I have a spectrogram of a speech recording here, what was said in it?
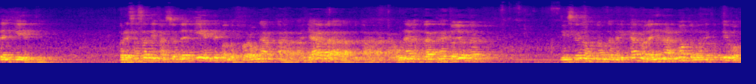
del cliente. Pero esa satisfacción del cliente, cuando fueron allá a, una de las plantas de Toyota, dicen los norteamericanos, la llenan al moto, los ejecutivos,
